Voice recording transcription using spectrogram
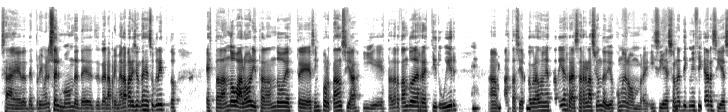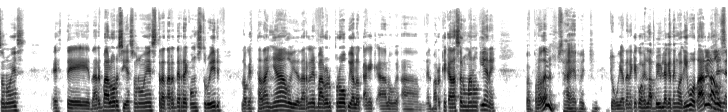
o sea, desde el primer sermón, desde, desde, la primera aparición de Jesucristo, está dando valor y está dando este, esa importancia y está tratando de restituir hasta cierto grado en esta tierra esa relación de Dios con el hombre. Y si eso no es dignificar, si eso no es este, dar valor, si eso no es tratar de reconstruir lo que está dañado y de darle el valor propio a lo, a, lo, a el valor que cada ser humano tiene, pues, brother, pues, yo voy a tener que coger las Biblias que tengo aquí y botarlas. Sí,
